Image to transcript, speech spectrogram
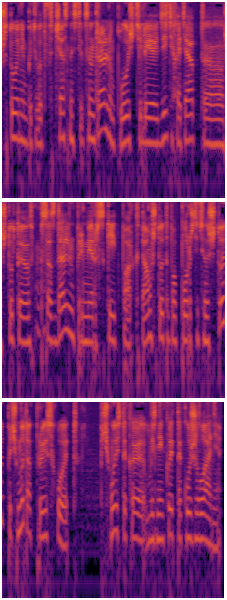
что-нибудь, вот в частности, центральную площадь, или дети хотят э, что-то создали, например, скейт-парк, там что-то попортить. Что, почему так происходит? Почему есть такое, возникает такое желание?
